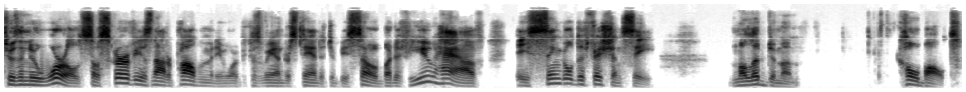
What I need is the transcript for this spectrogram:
to the new world. So scurvy is not a problem anymore because we understand it to be so. But if you have a single deficiency, molybdenum, cobalt,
